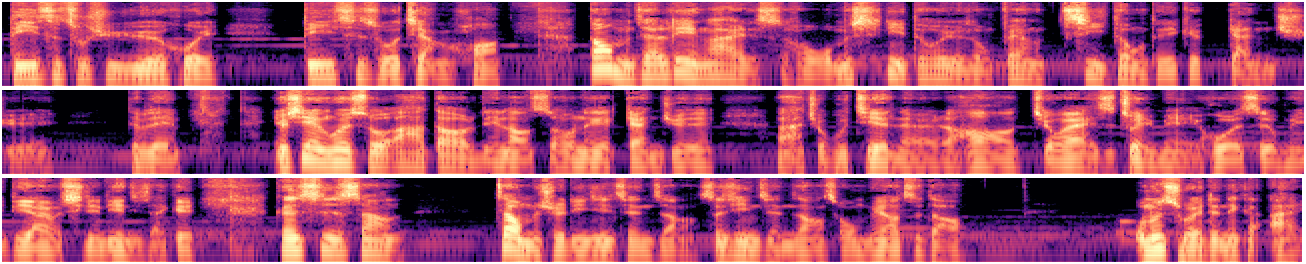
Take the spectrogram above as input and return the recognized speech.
第一次出去约会，第一次所讲话，当我们在恋爱的时候，我们心里都会有一种非常悸动的一个感觉，对不对？有些人会说啊，到年老之后，那个感觉啊就不见了，然后旧爱还是最美，或者是我们一定要有新的恋情才可以。但事实上，在我们学灵性成长、身心成长的时候，我们要知道，我们所谓的那个爱，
